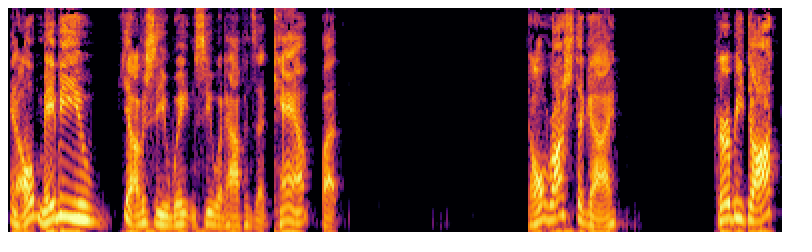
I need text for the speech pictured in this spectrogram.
You know, maybe you yeah, obviously you wait and see what happens at camp, but Don't rush the guy. Kirby Dach,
